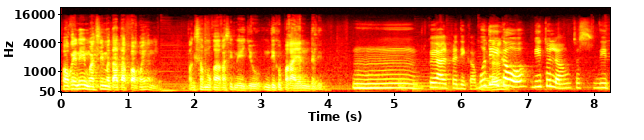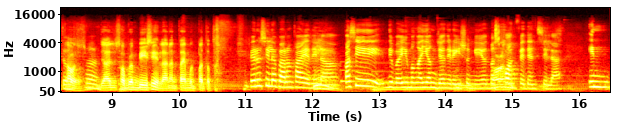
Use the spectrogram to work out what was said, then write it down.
Okay na yun, kasi matatapang ko yan eh. Pag sa mukha kasi medyo hindi ko pa kaya dalhin. Mm, Kuya Alfred, ikaw. Buti Ganun. ikaw oh, dito lang, tapos dito. Oo, Ah. dahil sobrang busy, wala nang time magpatato. Pero sila parang kaya nila. Kasi, di ba, yung mga young generation ngayon, mas confident sila in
